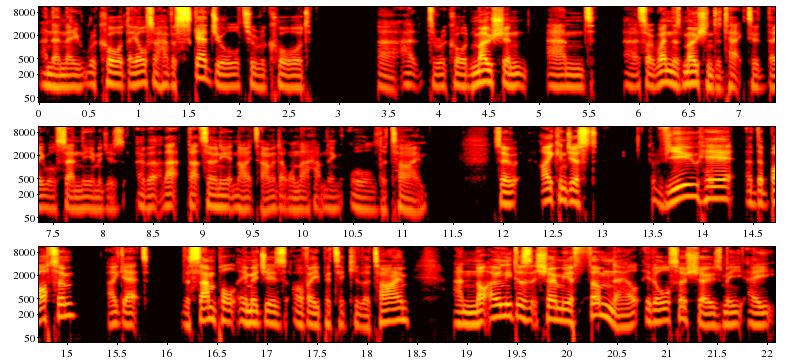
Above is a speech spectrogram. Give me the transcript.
and then they record. They also have a schedule to record, uh, to record motion and uh, sorry, when there's motion detected, they will send the images. Uh, but that that's only at night time. I don't want that happening all the time. So I can just view here at the bottom. I get the sample images of a particular time, and not only does it show me a thumbnail, it also shows me a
